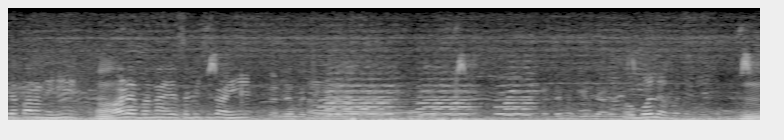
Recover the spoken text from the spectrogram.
व्यापार नहीं हाँ। ये सभी चीज़ें ही। वो बोले बोले। ಹ್ಞೂ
